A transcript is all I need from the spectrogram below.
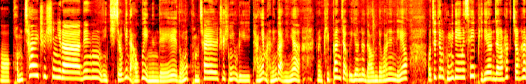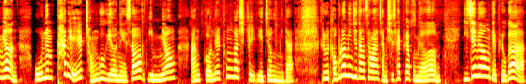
어 검찰 출신이라는 지적이 나오고 있는데 너무 검찰 출신이 우리 당에 많은 거 아니냐 그런 비판적 의견도 나온다고 하는데요. 어쨌든 국민의힘은 새 비대위원장을 확정하면 오는 8일 전국위원회에서 임명 안건을 통과시킬 예정입니다. 그리고 더불어민주당 상황 잠시 살펴보면 이재명 대표가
